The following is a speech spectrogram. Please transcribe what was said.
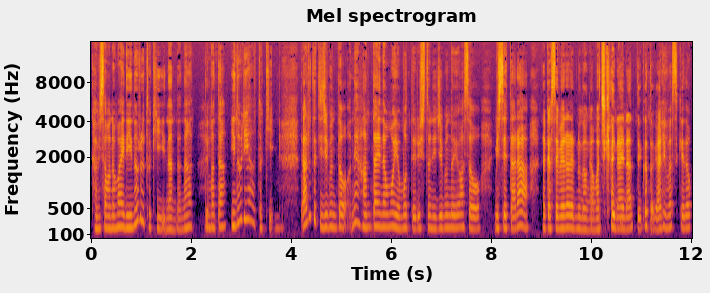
神様の前で祈る時なんだなってはいまた祈り合う時、ある時自分とね反対な思いを持っている人に自分の弱さを見せたらなんか責められるのが間違いないなっていうことがありますけど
